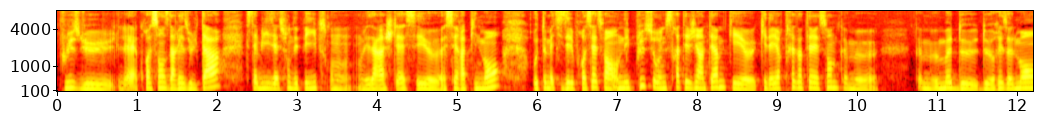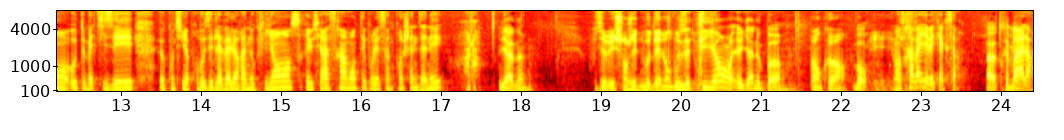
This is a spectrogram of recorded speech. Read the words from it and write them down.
plus du, la croissance d'un résultat, stabilisation des pays, parce qu'on les a rachetés assez, euh, assez rapidement, automatiser les process. Enfin, on est plus sur une stratégie interne qui est, qui est d'ailleurs très intéressante comme comme mode de, raisonnement automatisé, continuer à proposer de la valeur à nos clients, réussir à se réinventer pour les cinq prochaines années. Voilà. Yann? Vous avez changé de modèle en Vous êtes client, Yann, ou pas Pas encore. Bon. On travaille avec AXA. Ah, très bien. Voilà.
